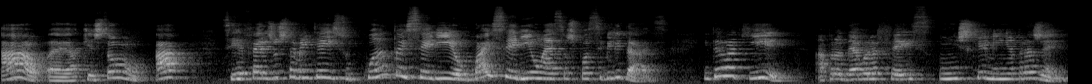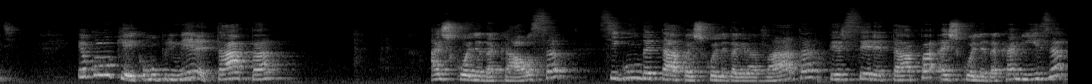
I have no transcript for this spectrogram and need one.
a, é, a questão A se refere justamente a isso. Quantas seriam, quais seriam essas possibilidades? Então aqui a Prodébora fez um esqueminha pra gente. Eu coloquei como primeira etapa a escolha da calça, segunda etapa a escolha da gravata, terceira etapa a escolha da camisa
